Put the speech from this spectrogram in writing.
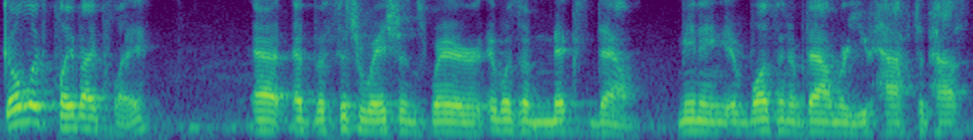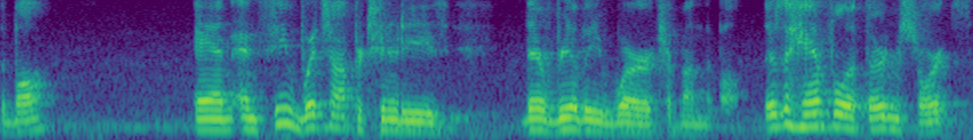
go look play by play at, at the situations where it was a mixed down, meaning it wasn't a down where you have to pass the ball, and and see which opportunities there really were to run the ball. There's a handful of third and shorts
